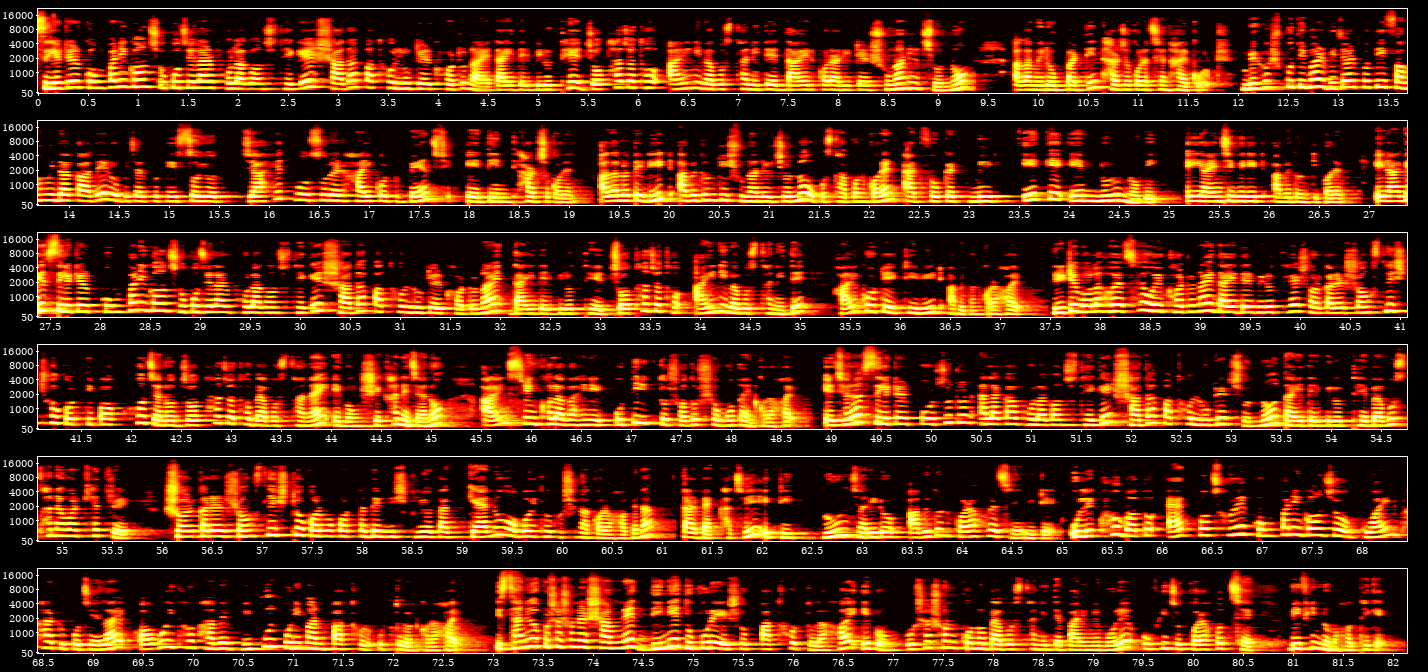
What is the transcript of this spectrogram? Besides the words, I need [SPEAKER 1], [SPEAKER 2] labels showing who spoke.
[SPEAKER 1] সিলেটের কোম্পানিগঞ্জ উপজেলার ভোলাগঞ্জ থেকে সাদা পাথর লুটের ঘটনায় দায়ীদের বিরুদ্ধে যথাযথ আইনি ব্যবস্থা নিতে দায়ের করা রিটের শুনানির জন্য আগামী রোববার দিন ধার্য করেছেন হাইকোর্ট। বৃহস্পতিবার বিচারপতি ফাহমিদা কাদের ও বিচারপতি সৈয়দ জাহেদ মনসুরের হাইকোর্ট বেঞ্চ এ দিন ধার্য করেন। আদালতে রিট আবেদনটি শুনানির জন্য উপস্থাপন করেন advocate Mir A K M Nurun Nabi. এই আইনজীবীর আবেদনটি করেন। এর আগে সিলেটের কোম্পানিগঞ্জ উপজেলার ভোলাগঞ্জ থেকে সাদা পাথর লুটের ঘটনায় দায়ীদের বিরুদ্ধে যথাযথ আইনি ব্যবস্থা নিতে হাইকোর্টে একটি রিট আবেদন করা হয়। রিটে বলা হয়েছে, ওই ঘটনায় দায়ীদের বিরুদ্ধে সরকারের সংশ্লিষ্ট কর্তৃপক্ষ যেন যথাযথ ব্যবস্থা নেয় এবং সেখানে যেন আইন শৃঙ্খলা বাহিনীর অতিরিক্ত সদস্য মোতায়েন করা হয়। এছাড়া সিলেটের পর্যটন এলাকা ভোলাগঞ্জ থেকে সাদা পাথর লুটের জন্য দায়ীদের বিরুদ্ধে ব্যবস্থা নেওয়ার ক্ষেত্রে সরকারের সংশ্লিষ্ট কর্মকর্তাদের নিষ্ক্রিয়তা কেন অবৈধ ঘোষণা করা হবে না? তার ব্যাখ্যা চেয়ে একটি রুল জারিরও আবেদন করা হয়েছে রিটে। উল্লেখ্য, গত এক বছরে কোম্পানিগঞ্জ ও গোয়াইনঘাট উপজেলায় অবৈধভাবে বিপুল পরিমাণ পাথর উত্তোলন করা হয়। স্থানীয় প্রশাসনের সামনে দিনে দুপুরে এসব পাথর তোলা হয় এবং প্রশাসন কোনো ব্যবস্থা নিতে পারেনি বলে অভিযোগ করা হচ্ছে বিভিন্ন মহল থেকে।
